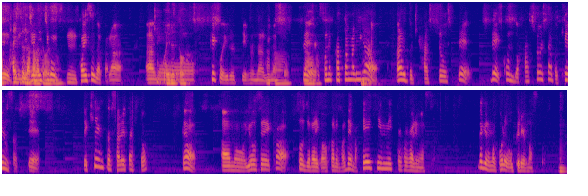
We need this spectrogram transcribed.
で回数だからって20日後うん、回数だから、あのー結構いると結構いるっていうふうになりますと。で、その塊がある時発症して、で、今度発症した後検査して、で、検査された人が、あの、陽性か、そうじゃないか分かるまで、まあ、平均3日かかりますと。だけど、まあ、これ遅れますと。うん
